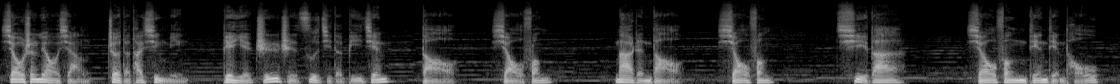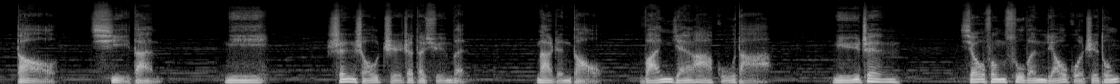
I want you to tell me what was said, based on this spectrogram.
萧深料想这得他性命，便也指指自己的鼻尖，道：“萧峰。”那人道：“萧峰，契丹。”萧峰点点头，道：“契丹。”你，伸手指着他询问。那人道。完颜阿骨打，女真。萧峰素闻辽国之东，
